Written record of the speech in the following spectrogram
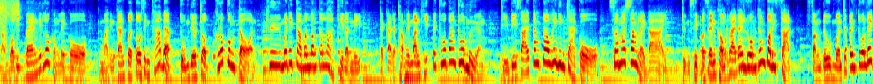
คำว่า Big Bang ในโลกของเลโก้หมายถึงการเปิดตัวสินค้าแบบตูมเดียวจบ ครบวงจร คือไม่ได้การมาลองตลาดทีละนิด แต่การจะทำให้มันฮิตไปทั่วบ้านทั่วเมือง ทีมดีไซน์ตั้งเป้าให้นินจาโก สามารถสร้างรายได้ถึง 10%ของรายได้รวมทั้งบริษัท ฟังดูเหมือนจะเป็นตัวเลข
